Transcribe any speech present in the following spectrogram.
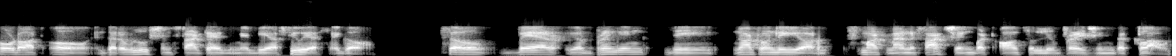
4.0, the revolution started maybe a few years ago. So where you're bringing the not only your smart manufacturing but also leveraging the cloud.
